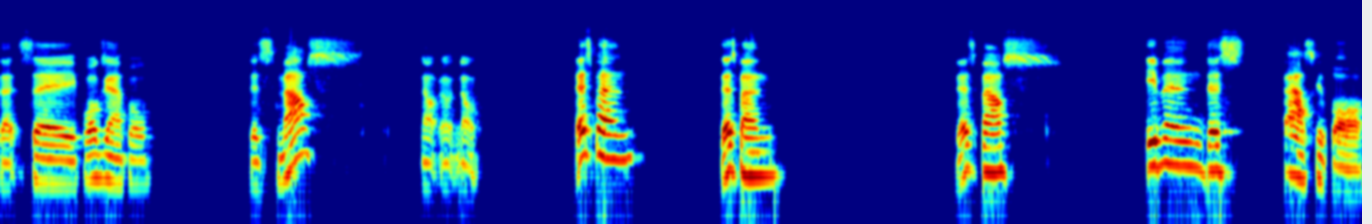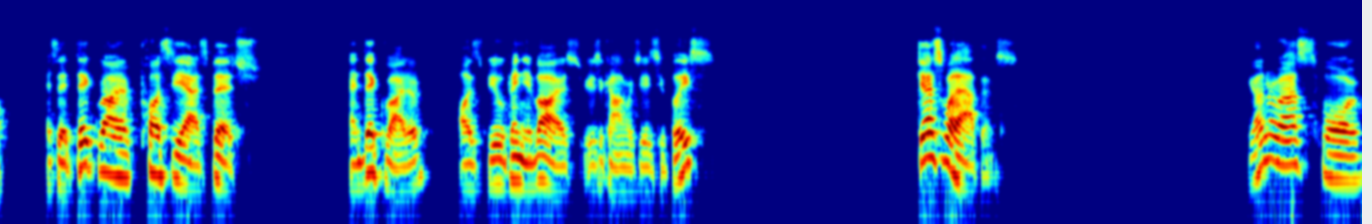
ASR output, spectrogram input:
that say, for example, this mouse, no, no, no, this pen, this pen, this mouse, even this basketball is a dick rider pussy ass bitch. And Dick Rider, or his view opinion advised, use the Congress easy police. Guess what happens? You're under arrest for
